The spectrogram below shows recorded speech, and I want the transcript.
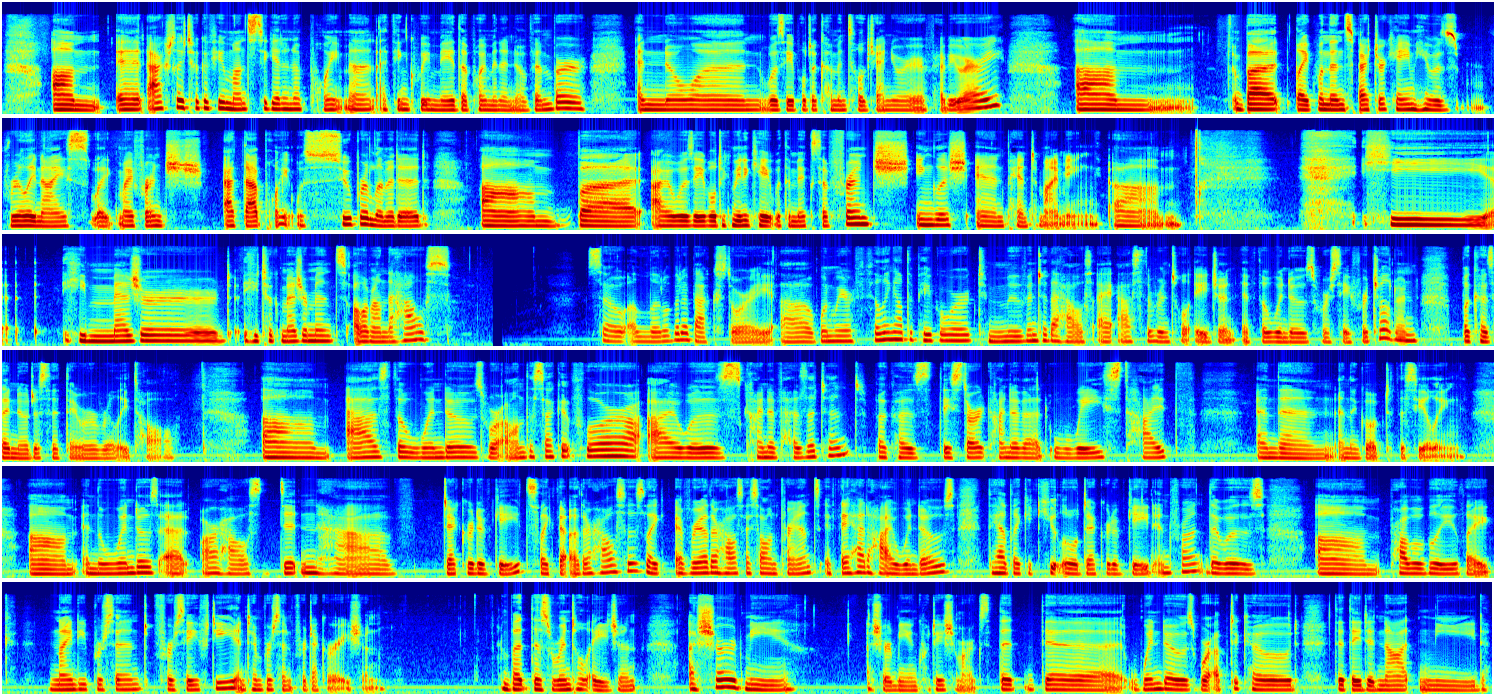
Um, it actually took a few months to get an appointment. I think we made the appointment in November and no one was able to come until January or February. Um, but like when the inspector came, he was really nice. Like my French at that point was super limited. Um, but I was able to communicate with a mix of French, English, and pantomiming. Um, he he measured he took measurements all around the house so, a little bit of backstory. Uh, when we were filling out the paperwork to move into the house, I asked the rental agent if the windows were safe for children because I noticed that they were really tall. Um, as the windows were on the second floor, I was kind of hesitant because they start kind of at waist height and then and then go up to the ceiling. Um, and the windows at our house didn't have decorative gates like the other houses. Like every other house I saw in France, if they had high windows, they had like a cute little decorative gate in front that was um, probably like 90% for safety and 10% for decoration. But this rental agent assured me assured me in quotation marks that the windows were up to code that they did not need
